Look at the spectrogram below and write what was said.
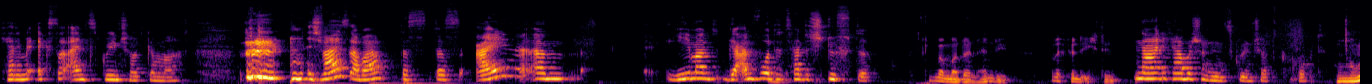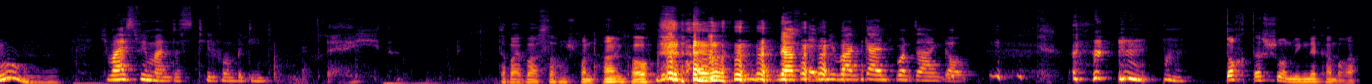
Ich hatte mir extra einen Screenshot gemacht. Ich weiß aber, dass, dass ein ähm, jemand geantwortet hatte, Stifte. Gib mir mal dein Handy. Vielleicht finde ich den. Nein, ich habe schon in den Screenshots geguckt. Ich weiß, wie man das Telefon bedient. Echt? Dabei war es doch ein Spontankauf. Das Handy war kein Spontankauf. doch, das schon, wegen der Kamera.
